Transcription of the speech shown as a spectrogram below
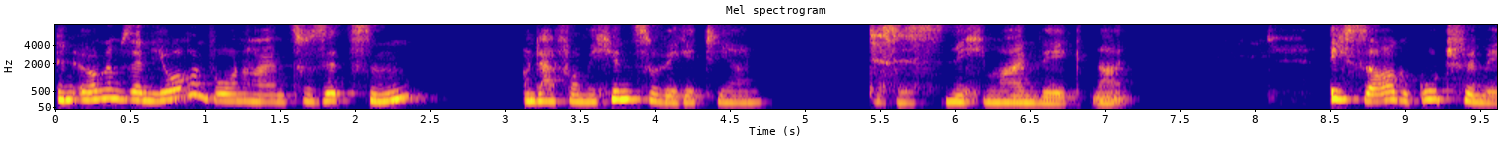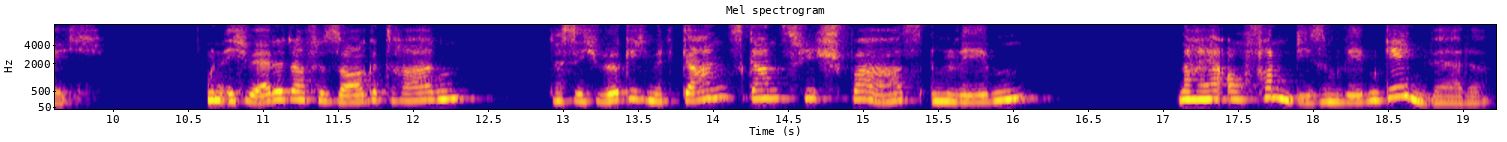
in irgendeinem Seniorenwohnheim zu sitzen und da vor mich hin zu vegetieren das ist nicht mein Weg, nein. Ich sorge gut für mich und ich werde dafür Sorge tragen, dass ich wirklich mit ganz, ganz viel Spaß im Leben nachher auch von diesem Leben gehen werde,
